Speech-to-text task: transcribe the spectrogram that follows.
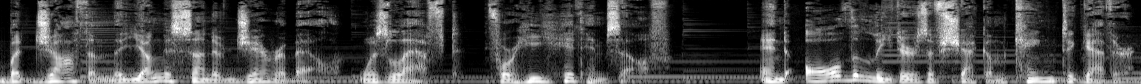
But Jotham, the youngest son of Jerubbaal, was left, for he hid himself. And all the leaders of Shechem came together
